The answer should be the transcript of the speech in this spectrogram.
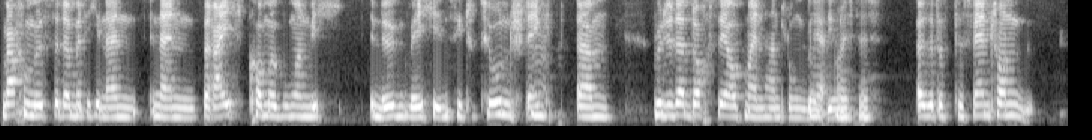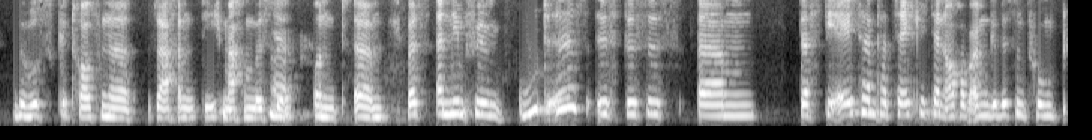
machen müsste, damit ich in einen, in einen Bereich komme, wo man mich in irgendwelche Institutionen steckt, mhm. ähm, würde dann doch sehr auf meinen Handlungen basieren. Ja, richtig. Also das, das wären schon bewusst getroffene Sachen, die ich machen müsste. Ja. Und ähm, was an dem Film gut ist, ist, dass es, ähm, dass die Eltern tatsächlich dann auch ab einem gewissen Punkt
